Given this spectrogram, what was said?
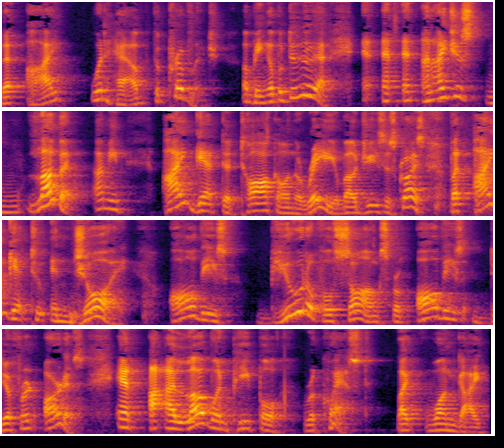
that I would have the privilege of being able to do that. And, and, and I just love it. I mean, I get to talk on the radio about Jesus Christ, but I get to enjoy all these beautiful songs from all these different artists. And I, I love when people request, like one guy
